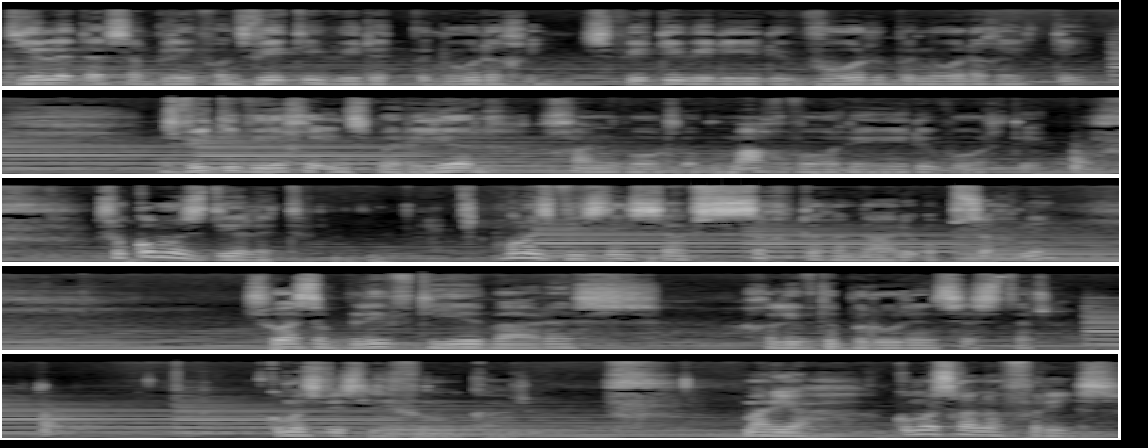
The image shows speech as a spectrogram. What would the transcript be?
deel dit asseblief. Ons weet nie wie dit benodig nie. Ons weet nie wie hierdie woord benodig het nie. Ons weet nie wie geïnspireer gaan word of mag word deur hierdie woord nie. So kom ons deel dit. Kom ons wees nie selfsugtig in daardie opsig nie. So asseblief dierbares geliefde broer en suster. Kom ons wees lief vir mekaar. Maar ja, kom ons gaan na vrees.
